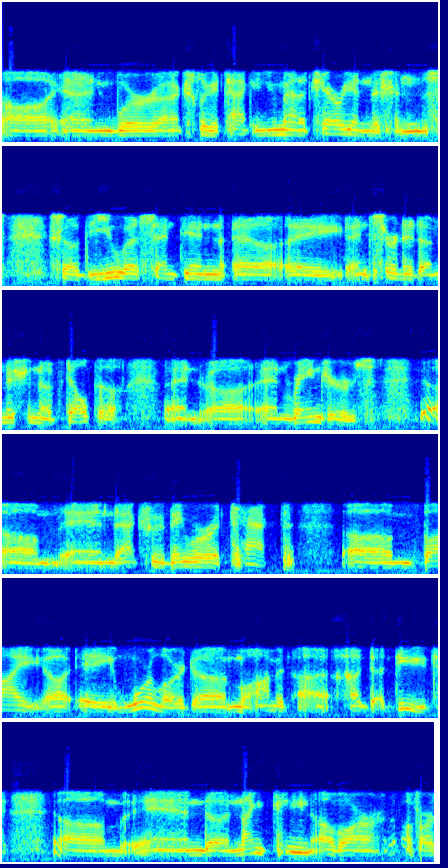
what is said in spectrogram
uh, and were actually attacking humanitarian missions. So the U.S. sent in a inserted a mission of Delta and and Rangers, um, and actually they were attacked um, by uh, a warlord, uh, Mohammed uh, Aidid, um, and uh, 19 of our of our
